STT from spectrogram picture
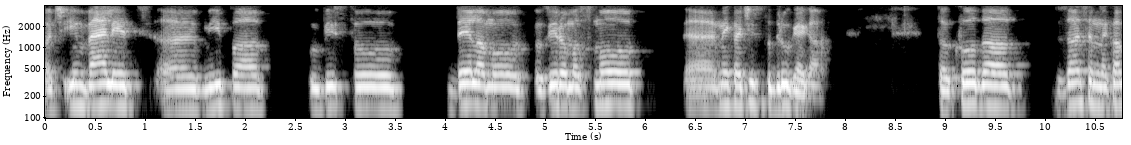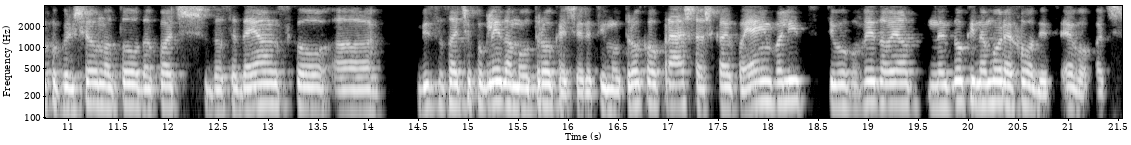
pač invalid, uh, mi pa v bistvu delamo, oziroma smo eh, nekaj čisto drugega. Tako da zdaj sem nekako prišel na to, da, pač, da se dejansko, uh, v bistvu, saj, če pogledamo otroke, če recimo otroka vprašaš, kaj pa je invalid, ti bo povedal, da ja, je nekdo, ki ne more hoditi. Evo, pač,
